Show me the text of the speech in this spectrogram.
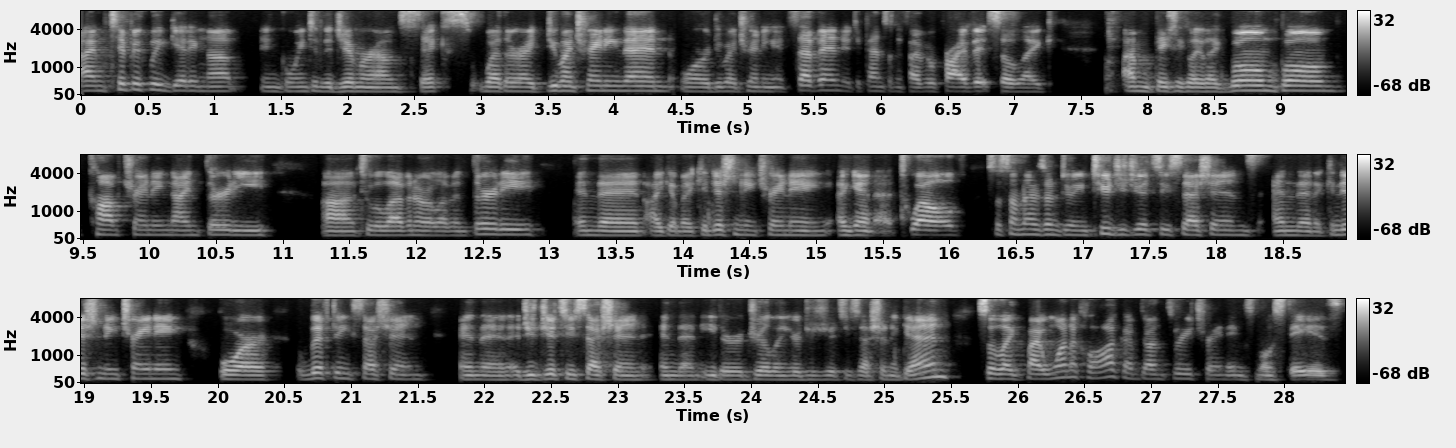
I'm typically getting up and going to the gym around six, whether I do my training then or do my training at seven. It depends on if I have a private. So like I'm basically like boom, boom, comp training 9:30 uh, to 11 or 11:30, and then I get my conditioning training again at 12. So sometimes I'm doing two jujitsu sessions and then a conditioning training, or lifting session and then a jujitsu session and then either a drilling or jujitsu session again. So like by one o'clock, I've done three trainings most days.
